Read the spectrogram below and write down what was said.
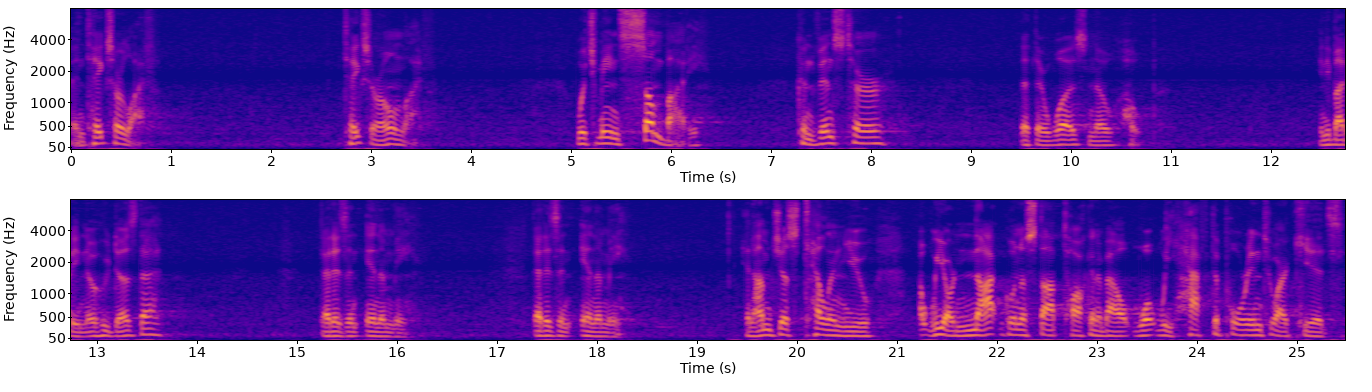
and takes her life. Takes her own life. Which means somebody convinced her that there was no hope. Anybody know who does that? That is an enemy. That is an enemy. And I'm just telling you, we are not going to stop talking about what we have to pour into our kids.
